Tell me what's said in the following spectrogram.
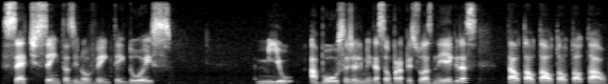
792 mil a bolsa de alimentação para pessoas negras, tal, tal, tal, tal, tal, tal.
